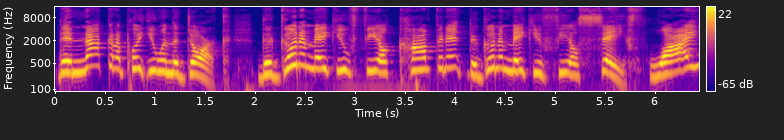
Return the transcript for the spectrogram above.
They're not going to put you in the dark. They're going to make you feel confident. They're going to make you feel safe. Why?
